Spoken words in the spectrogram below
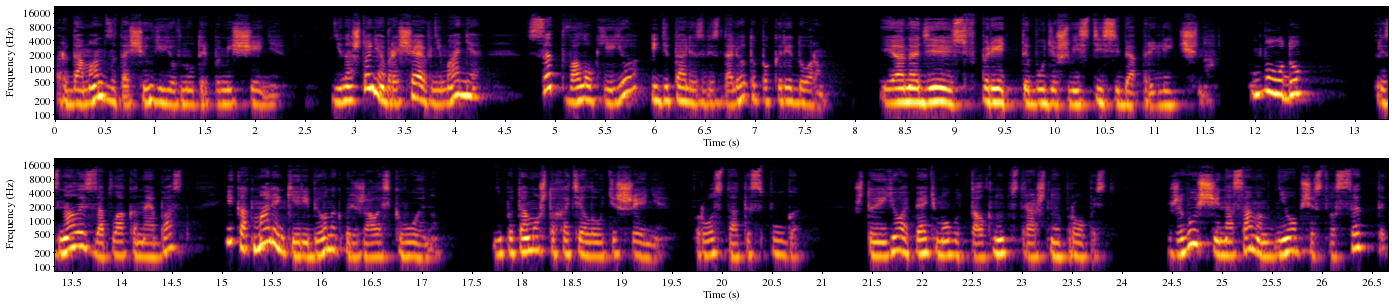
Радамант затащил ее внутрь помещения. Ни на что не обращая внимания, Сет волок ее и детали звездолета по коридорам. «Я надеюсь, впредь ты будешь вести себя прилично». «Буду», — призналась заплаканная Баст и, как маленький ребенок, прижалась к воину. Не потому, что хотела утешения, просто от испуга, что ее опять могут толкнуть в страшную пропасть. Живущие на самом дне общества Сетты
